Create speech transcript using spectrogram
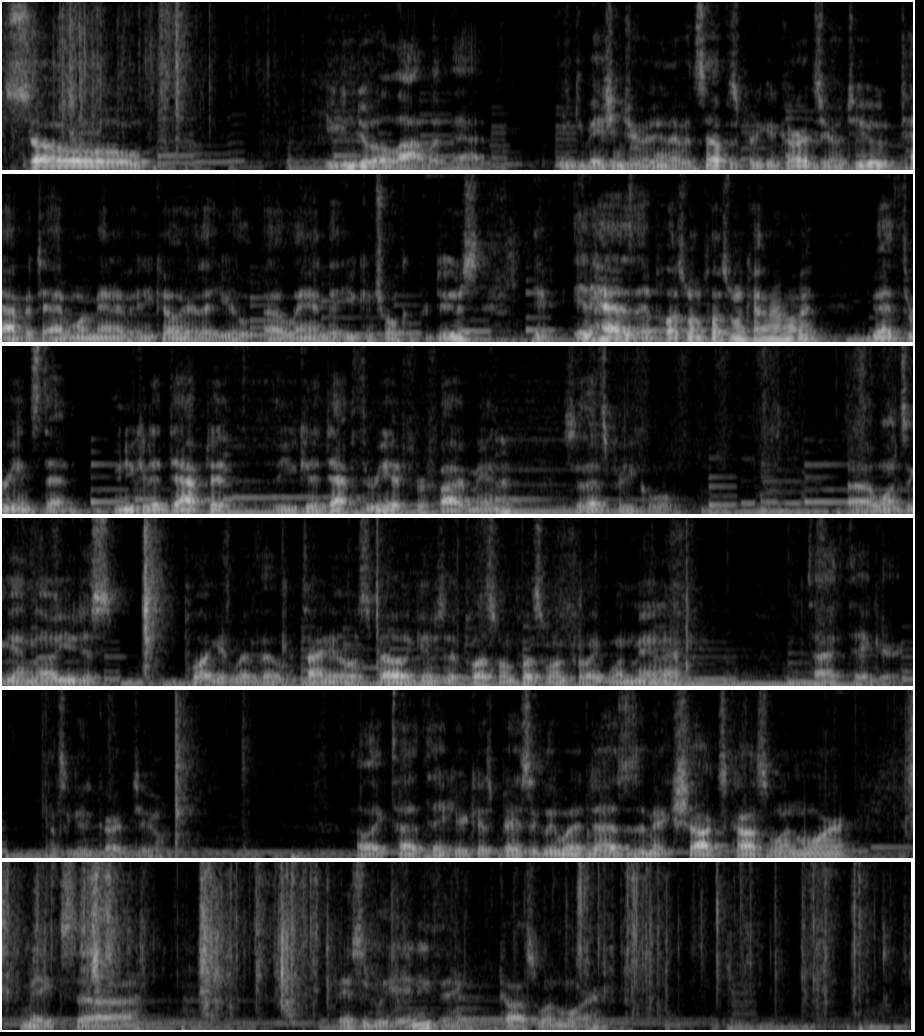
So you can do a lot with that. Incubation Druid in and of itself is a pretty good card. 0-2, tap it to add one mana of any color that your uh, land that you control could produce. If it has a plus one plus one counter on it, you add three instead. And you could adapt it, you could adapt three it for five mana, so that's pretty cool. Uh, once again though, you just plug it with a tiny little spell that gives it plus one plus one for like one mana. Tithe Taker, that's a good card too. I like Tithe Taker because basically what it does is it makes shocks cost one more, makes uh, basically anything cost one more.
